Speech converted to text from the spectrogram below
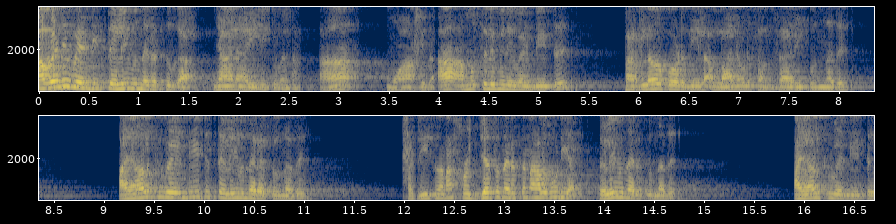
അവന് വേണ്ടി തെളിവ് നിരത്തുക ഞാനായിരിക്കുമെന്നാണ് ആ മുവാഹിദ് ആ അമുസ്ലിമിന് വേണ്ടിയിട്ട് പർലോ കോടതിയിൽ അള്ളഹാനോട് സംസാരിക്കുന്നത് അയാൾക്ക് വേണ്ടിയിട്ട് തെളിവ് നിരത്തുന്നത് ഹജീസ് എന്ന് പറഞ്ഞാൽ ഹുജ്ജത്ത് നിരത്തുന്ന ആൾ കൂടിയാണ്. തെളിവ് നിരത്തുന്നത് അയാൾക്ക് വേണ്ടിയിട്ട്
